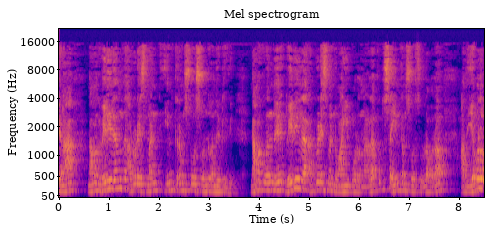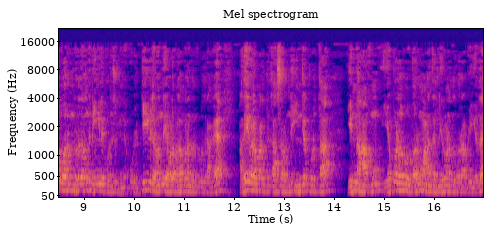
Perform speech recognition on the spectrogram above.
ஏன்னா நமக்கு வெளியிலேருந்து அட்வர்டைஸ்மெண்ட் இன்கம் சோர்ஸ் வந்து வந்துட்டு இருக்கு. நமக்கு வந்து வெளியில் அட்வர்டைஸ்மெண்ட் வாங்கி போடுறதுனால புதுசாக இன்கம் சோர்ஸ் உள்ள வரும். அது எவ்வளோ வரும்ன்றதை வந்து நீங்களே புரிஞ்சுக்கோங்க. ஒரு டிவியில் வந்து எவ்வளோ விளம்பரங்கள் கொடுக்குறாங்க அதே விளம்பரத்துக்கு காசை வந்து இங்கே கொடுத்தா என்ன ஆகும் எவ்வளவு வருமானங்கள் நிறுவனத்துக்கு வரும் அப்படிங்கிறத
